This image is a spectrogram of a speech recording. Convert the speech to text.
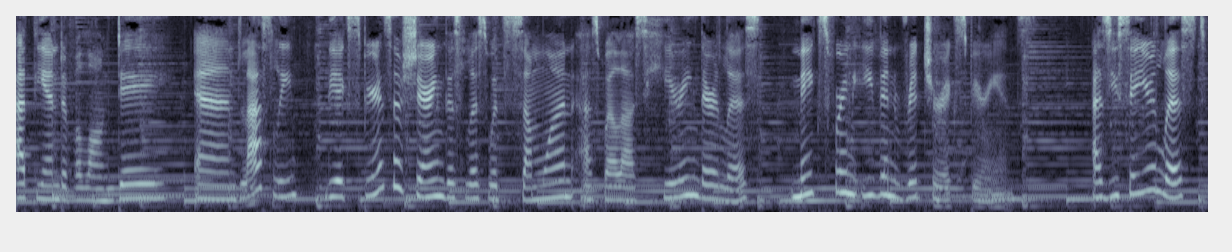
at the end of a long day. And lastly, the experience of sharing this list with someone as well as hearing their list makes for an even richer experience. As you say your list,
